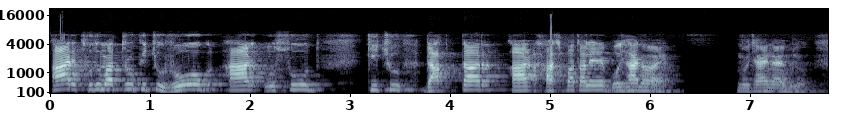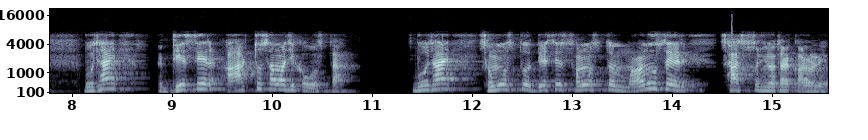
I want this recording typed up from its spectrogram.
আর শুধুমাত্র কিছু রোগ আর ওষুধ কিছু ডাক্তার আর হাসপাতালের বোঝা নয়। বোঝায় না এগুলো। বোঝায় দেশের আর্থসামাজিক অবস্থা। বোঝায় সমস্ত দেশের সমস্ত মানুষের স্বাস্থ্যহীনতার কারণে।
